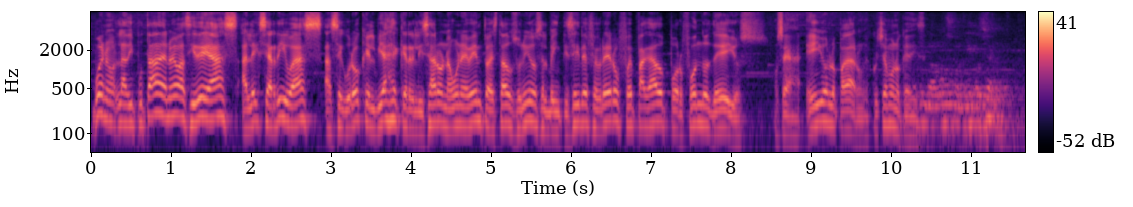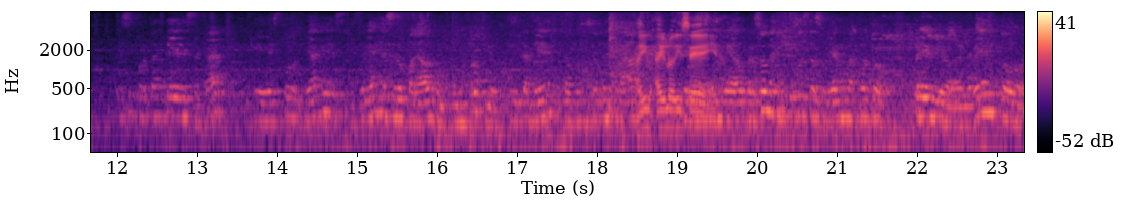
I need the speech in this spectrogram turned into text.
Bueno, la diputada de Nuevas Ideas, Alexia Rivas, aseguró que el viaje que realizaron a un evento a Estados Unidos el 26 de febrero fue pagado por fondos de ellos. O sea, ellos lo pagaron. Escuchemos lo que dice. Es importante destacar estos viajes, este viaje ha sido pagado con fondos propios y también la oposición mencionaba ahí, ahí lo dice ella. personas, incluso hasta subían una foto previo al evento.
